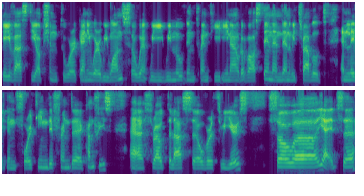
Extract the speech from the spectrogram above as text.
gave us the option to work anywhere we want. So when we, we moved in 2018 out of Austin and then we traveled and lived in 14 different uh, countries uh, throughout the last uh, over three years. So uh, yeah, it's uh,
